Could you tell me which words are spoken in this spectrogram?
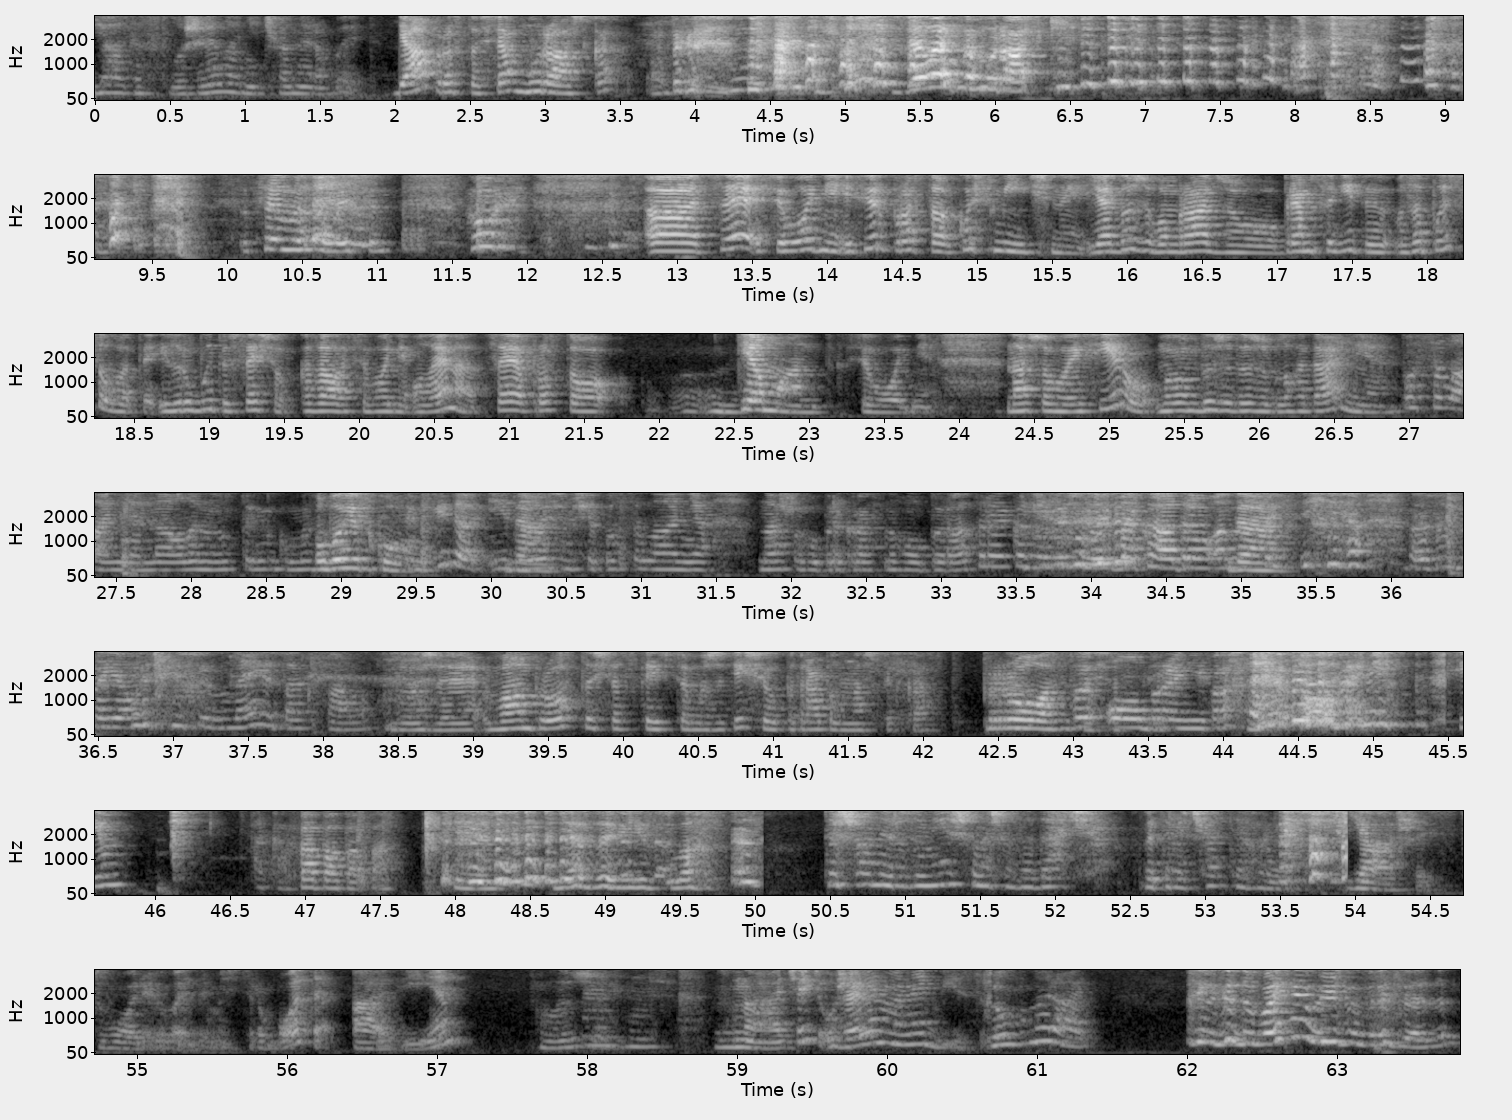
Я заслужила нічого не робити. Я просто вся в мурашках. Взяла за мурашки. Це ми залишимо. Е, Це сьогодні ефір просто космічний. Я дуже вам раджу прям сидіти, записувати і зробити все, що казала сьогодні Олена. Це просто діамант сьогодні нашого ефіру. Ми вам дуже дуже благодарні. Посилання на Олену сторінку ми залишимо цим відео і Да. залишимо ще посилання нашого прекрасного оператора, яка залишилась за кадром Анастасія. Ви познайомитеся з нею так само. Боже, вам просто щастить в цьому житті, що ви потрапили в наш підкаст. Просто ви щастить. обрані. Ви обрані. Всім па-па-па-па. Я завісла. Ти що, не розумієш, що наша задача? Витрачати гроші. Я щось створюю видимість роботи, а він, Лежить. Значить, уже він мене бісить. Ну, вмирай. Всім все до бачення, вийшла працювати.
